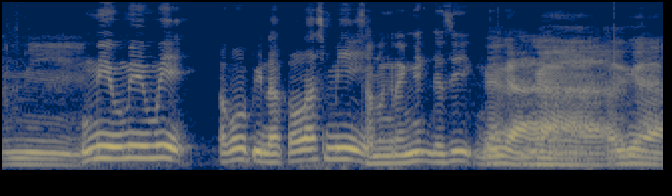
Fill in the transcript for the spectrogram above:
Umi. Umi, Umi, Umi. Aku mau pindah kelas, Mi. Sama ngerengek gak sih? Enggak. Enggak. Enggak.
